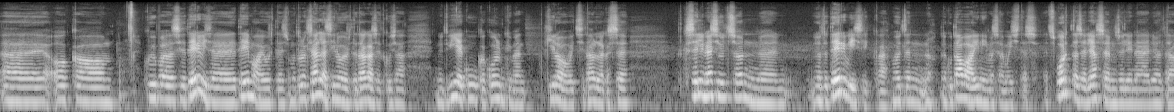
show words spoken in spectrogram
äh, aga kui juba siia tervise teema juurde, siis ma tuleks jälle sinu juurde tagasi, et kui sa nüüd viie kuuga kolmkümmend kilo võtsid alla, kas see, kas selline asi üldse on nii-öelda tervislik või, ma ütlen noh, nagu tavainimese mõistes, et sportlasel jah, see on selline nii-öelda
